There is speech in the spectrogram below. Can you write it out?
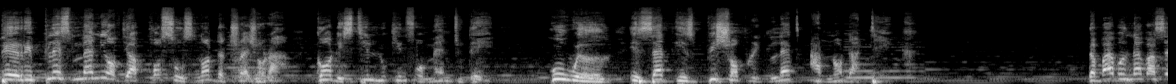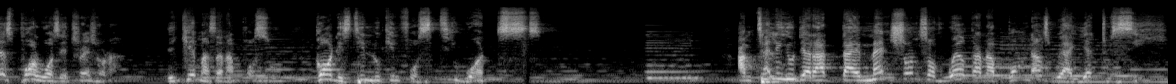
They replace many of the apostles, not the treasurer. God is still looking for men today who will, he said, his bishopric, let another take. The Bible never says Paul was a treasurer. He came as an apostle. God is still looking for stewards. I'm telling you, there are dimensions of wealth and abundance we are yet to see.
